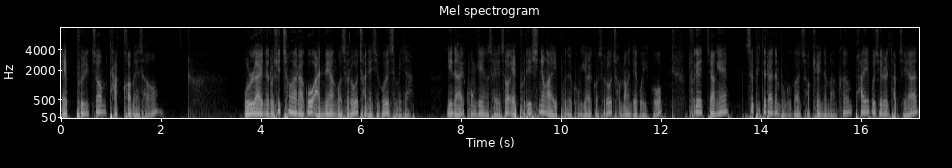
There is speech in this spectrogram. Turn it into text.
애플.com에서 온라인으로 시청하라고 안내한 것으로 전해지고 있습니다. 이날 공개 행사에서 애플이 신형 아이폰을 공개할 것으로 전망되고 있고 초대장에 스피드라는 문구가 적혀 있는 만큼 5G를 탑재한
